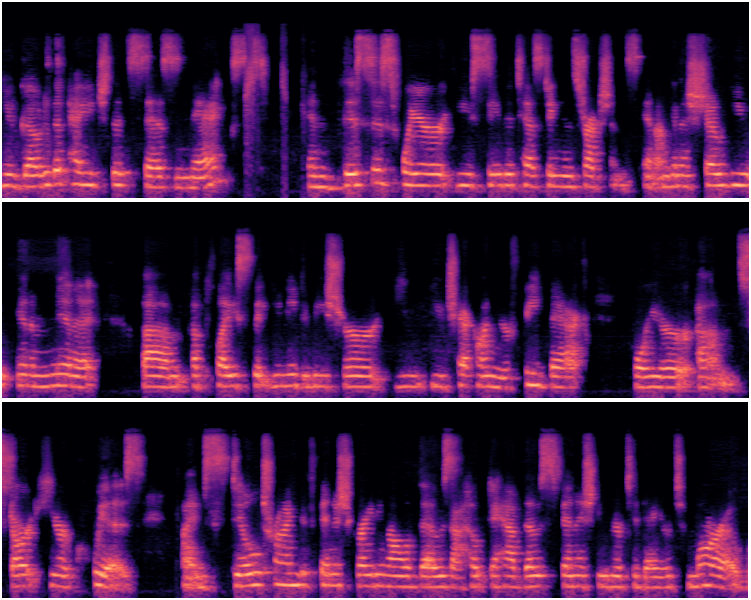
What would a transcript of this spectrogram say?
you go to the page that says next, and this is where you see the testing instructions. And I'm going to show you in a minute um, a place that you need to be sure you, you check on your feedback for your um, Start Here quiz. I'm still trying to finish grading all of those. I hope to have those finished either today or tomorrow.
